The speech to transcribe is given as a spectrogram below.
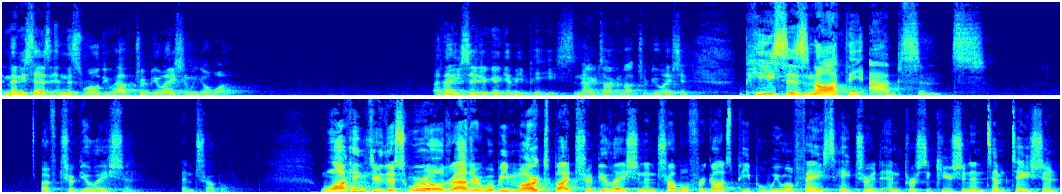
And then he says, In this world you have tribulation. We go, What? I thought you said you're going to give me peace. And now you're talking about tribulation. Peace is not the absence of tribulation and trouble. Walking through this world, rather, will be marked by tribulation and trouble for God's people. We will face hatred and persecution and temptation.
